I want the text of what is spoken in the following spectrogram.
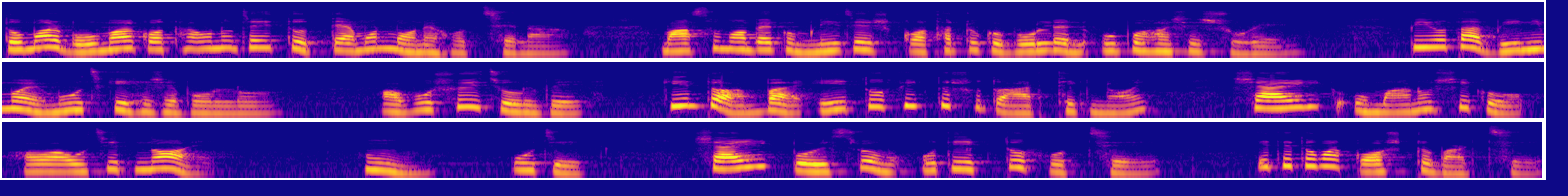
তোমার বৌমার কথা অনুযায়ী তো তেমন মনে হচ্ছে না। মাসুমা বেগম নিজের কথাটুকু বললেন উপহাসের সুরে। প্রিয়তা বিনিময়ে মুচকি হেসে বলল, অবশ্যই চলবে। কিন্তু আব্বা, এই তৌফিক তো শুধু আর্থিক নয়, শারীরিক ও মানসিকও হওয়া উচিত নয়। হুম, উচিত। শারীরিক পরিশ্রম অতিরিক্ত হচ্ছে। এতে তোমার কষ্ট বাড়ছে।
